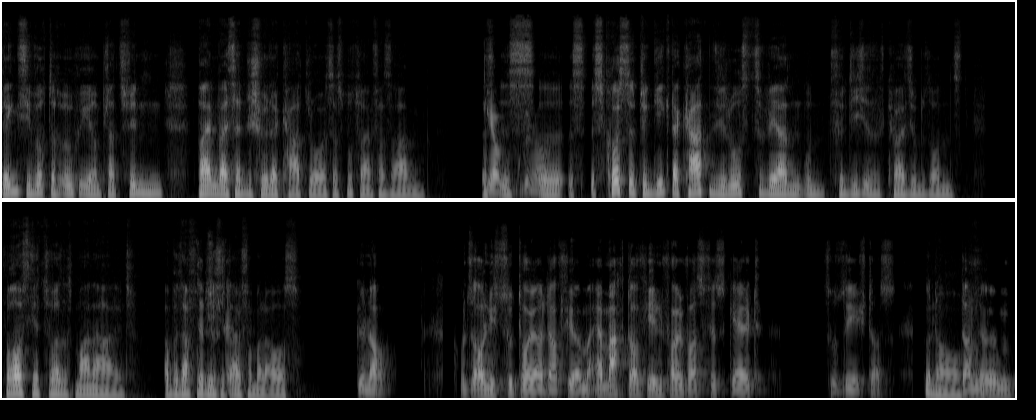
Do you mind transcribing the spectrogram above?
denke, sie wird doch irgendwie ihren Platz finden, vor allem weil es halt ein schöner Card Draw ist, das muss man einfach sagen. Das ja, ist, genau. äh, es, es, kostet den Gegner Karten, sie loszuwerden und für dich ist es quasi umsonst. Vorausgesetzt war das Mana halt. Aber davon gehe ich jetzt einfach mal aus. Genau. Und ist auch nicht zu teuer dafür. Er macht auf jeden Fall was fürs Geld. So sehe ich das. Genau. Dann ähm,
